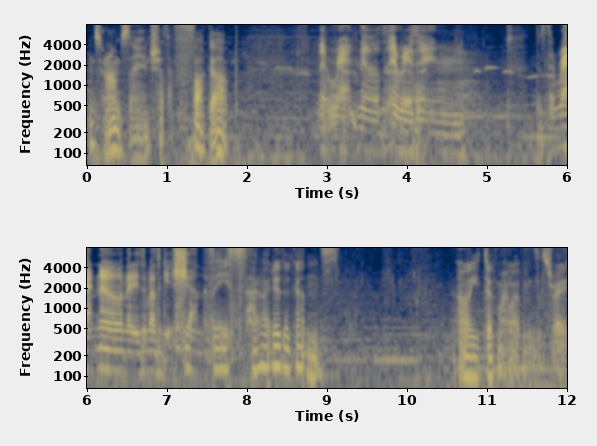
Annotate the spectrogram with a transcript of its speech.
That's what I'm saying. Shut the fuck up. The rat knows everything. Does the rat know that he's about to get shot in the face? How do I do the guns? Oh, he took my weapons, that's right.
